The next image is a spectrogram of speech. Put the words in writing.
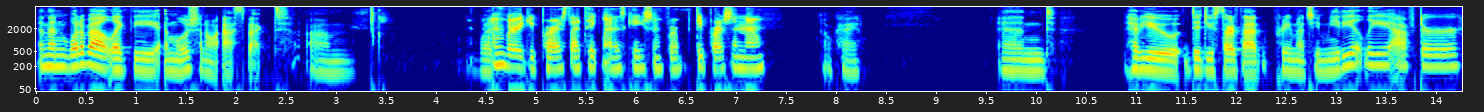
And then what about like the emotional aspect? Um, what? I'm very depressed. I take medication for depression now. Okay. And have you? Did you start that pretty much immediately after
